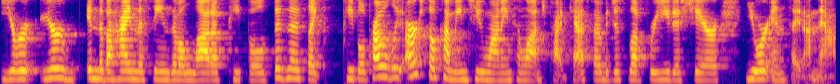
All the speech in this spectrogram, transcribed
you're you're in the behind the scenes of a lot of people's business. Like people probably are still coming to you wanting to launch podcasts. So I would just love for you to share your insight on that.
